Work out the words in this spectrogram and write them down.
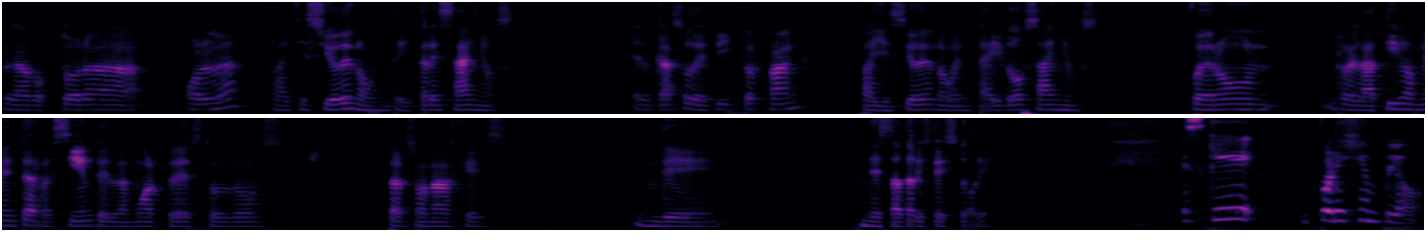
la doctora Olga, falleció de 93 años. El caso de Víctor Frank falleció de 92 años. Fueron relativamente recientes la muerte de estos dos personajes de, de esta triste historia. Es que, por ejemplo,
